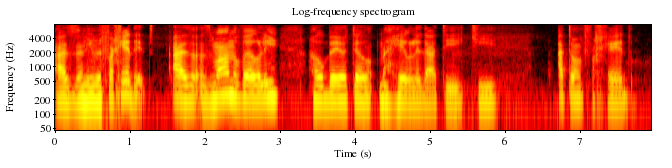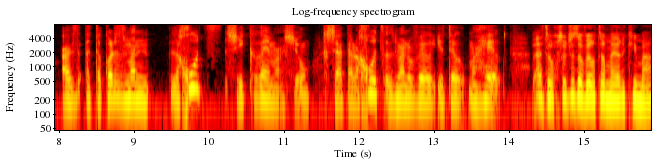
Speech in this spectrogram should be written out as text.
אז אני מפחדת. אז הזמן עובר לי הרבה יותר מהר לדעתי, כי אתה מפחד, אז אתה כל הזמן לחוץ שיקרה משהו. כשאתה לחוץ, הזמן עובר יותר מהר. אתה חושבת שזה עובר יותר מהר כי מה?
